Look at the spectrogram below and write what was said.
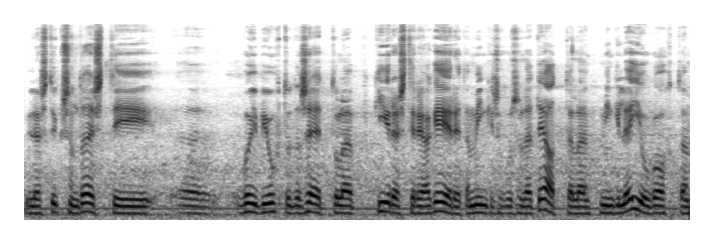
millest üks on tõesti, võib juhtuda see, et tuleb kiiresti reageerida mingisugusele teatele mingi leiu kohta,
